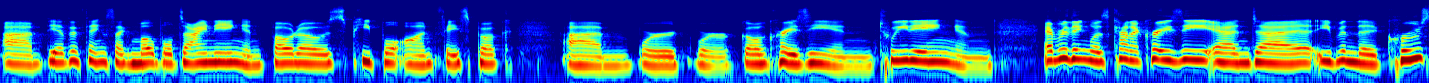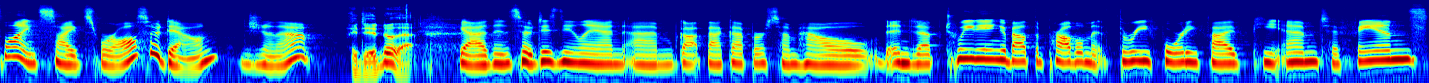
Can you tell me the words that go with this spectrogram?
um, the other things like mobile dining and photos. People on Facebook um, were were going crazy and tweeting, and everything was kind of crazy. And uh, even the cruise line sites were also down. Did you know that? I did know that. Yeah, then so Disneyland um, got back up or somehow ended up tweeting about the problem at 3:45 p.m. to fans,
